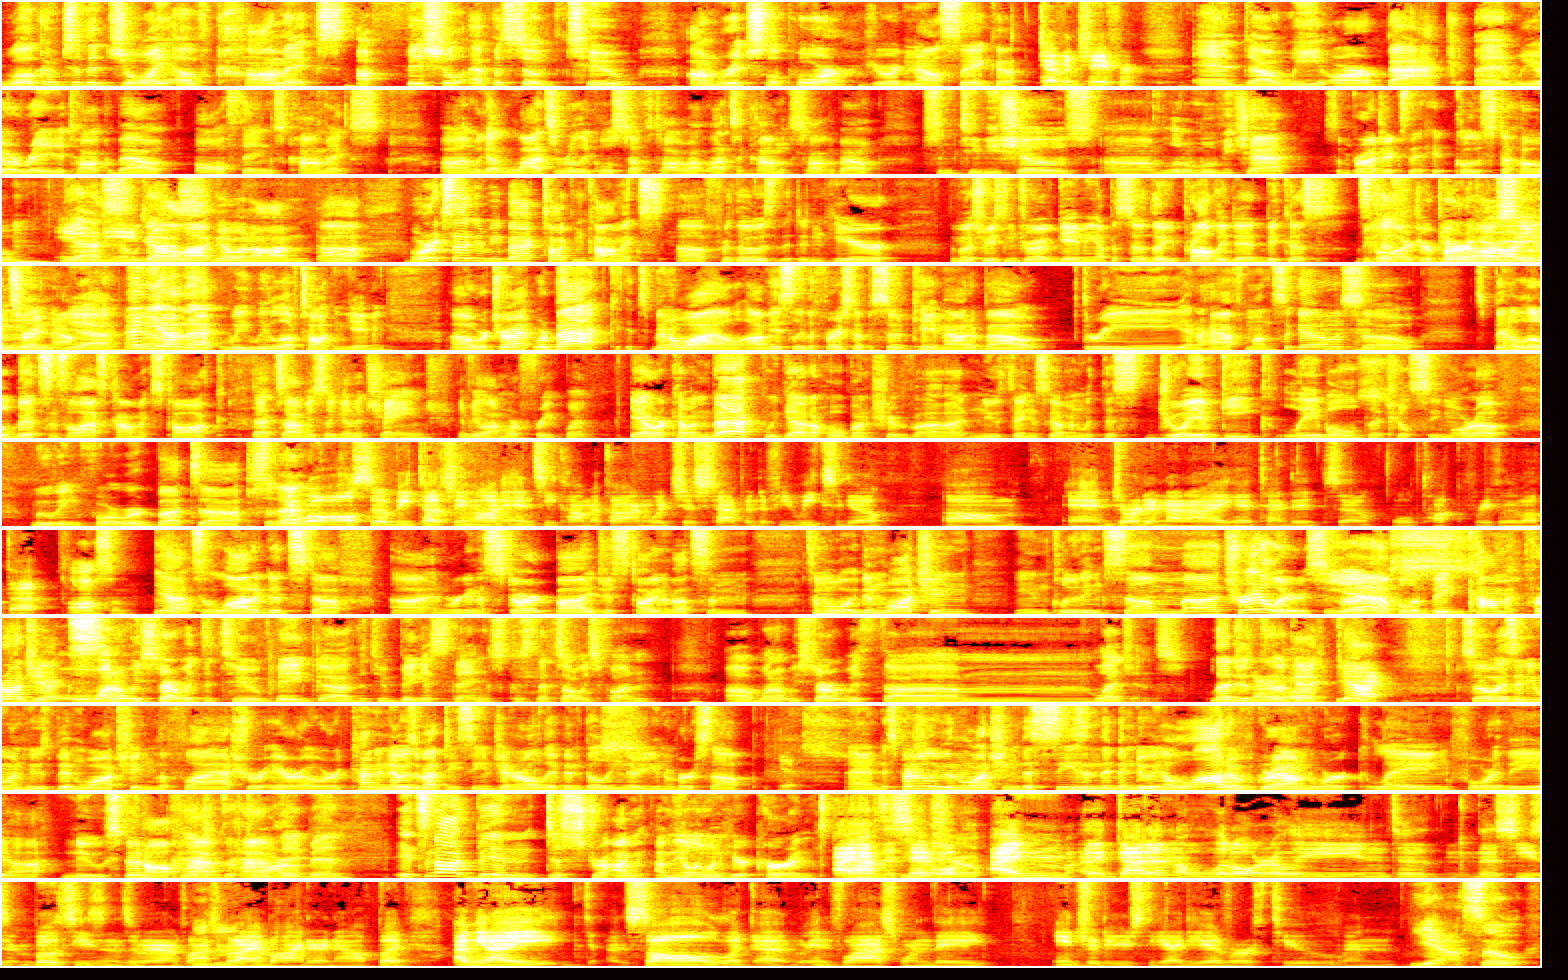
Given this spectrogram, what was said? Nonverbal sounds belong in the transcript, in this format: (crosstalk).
Welcome to the Joy of Comics official episode two. I'm Rich Lepore, Jordan Alsaqa. Kevin Schaefer. and uh, we are back and we are ready to talk about all things comics. Uh, we got lots of really cool stuff to talk about, lots of comics to talk about, some TV shows, um, little movie chat. Some projects that hit close to home. Yes, Yeah, we got a lot going on. Uh, we're excited to be back talking comics. Uh, for those that didn't hear the most recent Joy of Gaming episode, though you probably did because it's Because the larger part of our awesome audience right and- now. yeah, and yeah. yeah, that we, we love talking gaming. Uh, we're trying. We're back. It's been a while. Obviously, the first episode came out about three and a half months ago, Mm-hmm. so it's been a little bit since the last comics talk. That's obviously going to change. Going to be a lot more frequent. Yeah, we're coming back. We got a whole bunch of uh, new things coming with this Joy of Geek label that you'll see more of moving forward. But uh, So that... we will also be touching on NC Comic Con, which just happened a few weeks ago. Um, and Jordan and I attended, so we'll talk briefly about that. awesome. yeah, it's a lot of good stuff, uh, and we're gonna start by just talking about some some of what we've been watching, including some uh, trailers for a couple of big comic projects. Well, why don't we start with the two big, uh, the two biggest things because that's always fun. Uh, why don't we start with um, Legends? Legends, Sorry, okay, well, yeah. So, as anyone who's been watching The Flash or Arrow or kind of knows about DC in general, they've been building their universe up. Yes. And especially if you've been watching this season, they've been doing a lot of groundwork laying for the uh, new spin-off Have, Legends of have Tomorrow. they been? It's not been distra- I'm, I'm the only one here current. I have to say, well. I'm I got in a little early into the season, both seasons of Arrow and Flash, Mm-hmm. but I am behind right now. But I mean, I saw like uh, in Flash when they introduced the idea of Earth Two, and Yeah, so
